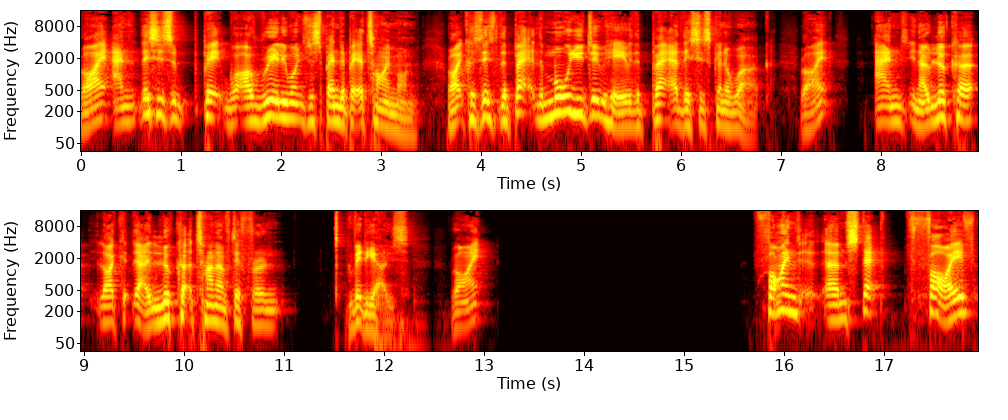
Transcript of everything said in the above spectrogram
right? And this is a bit what I really want you to spend a bit of time on, right? Because the better, the more you do here, the better this is going to work, right? And you know, look at like you know, look at a ton of different videos, right? Find um, step five:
